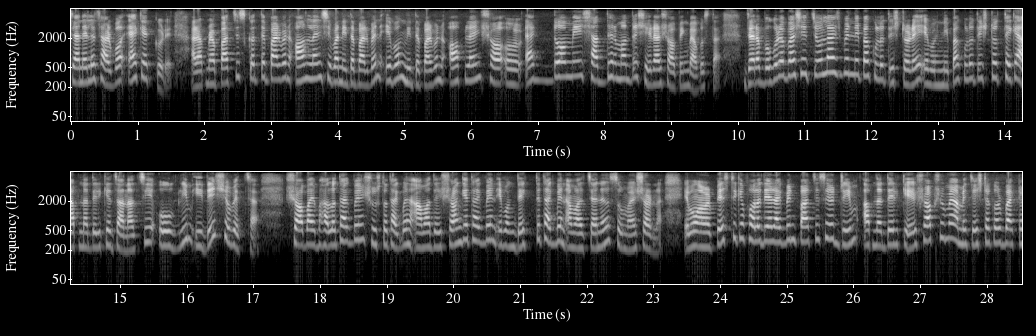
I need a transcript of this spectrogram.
চ্যানেলে ছাড়বো এক এক করে। আর আপনারা পারচেস করতে পারবেন অনলাইন সেবা নিতে পারবেন এবং নিতে পারবেন অফলাইন একদমই সাধ্যের মধ্যে সেরা শপিং ব্যবস্থা। যারা বগুড়াবাসী, চলে আসবেন নেপাকুলত স্টোরে এবং নেপাকুলত স্টোর থেকে আপনাদেরকে জানাচ্ছি অগ্রিম ঈদের শুভেচ্ছা। সবাই ভালো থাকবেন সুস্থ থাকবেন, আমাদের সঙ্গে থাকবেন এবং দেখতে থাকবেন আমার চ্যানেল সুময় স্বর্ণা এবং আমার পেজটিকে ফলো দিয়ে রাখবেন পার্চেসের ড্রিম। আপনাদেরকে সবসময় আমি চেষ্টা করব একটা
